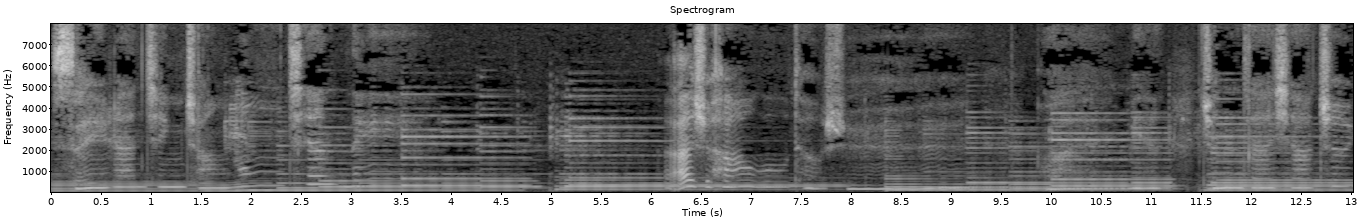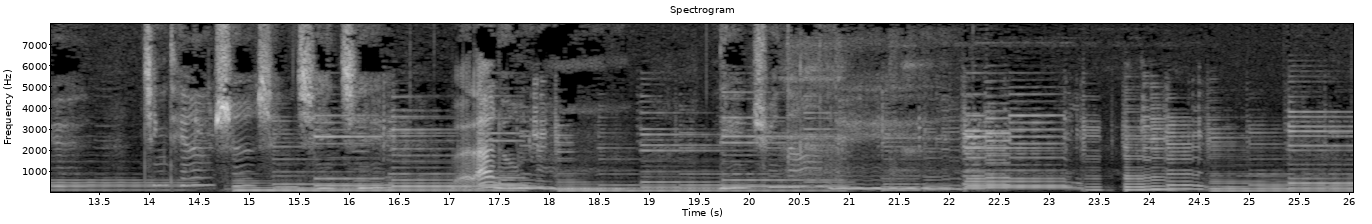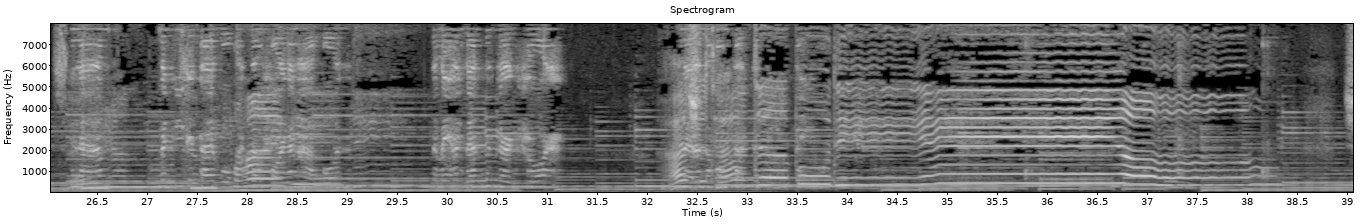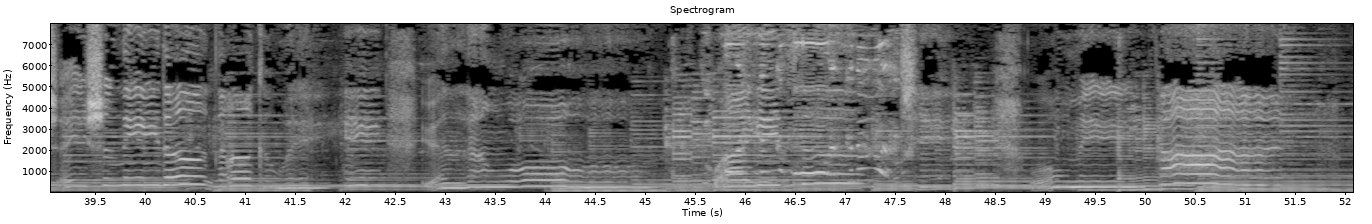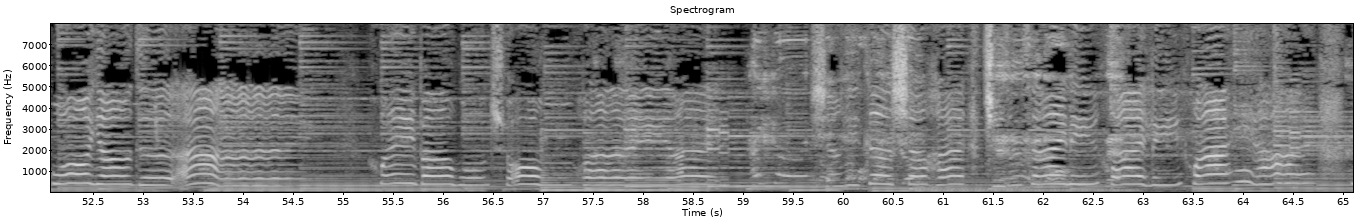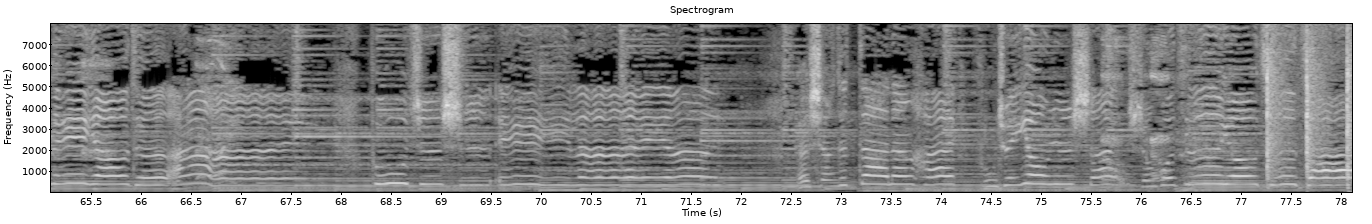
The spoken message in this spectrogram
虽然经常梦见你，还是毫无头绪。外面正在下着雨，今天是星期几？But I don't know，你去还是弹的小孩，只能在你怀里怀。你要的爱，不只是依赖。要像个大男孩，风吹又日晒，生活自由自在。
